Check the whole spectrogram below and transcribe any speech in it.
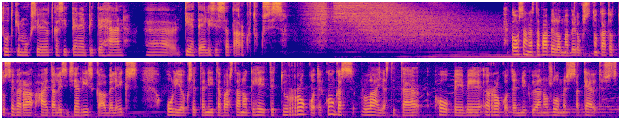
tutkimuksia, jotka sitten enempi tehdään tieteellisissä tarkoituksissa. Osa näistä papillomaviruksista on katsottu sen verran haitallisiksi ja riskaabeleiksi olioksi, että niitä vastaan on kehitetty rokote. Kuinka laajasti tämä HPV-rokote nykyään on Suomessa käytössä?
